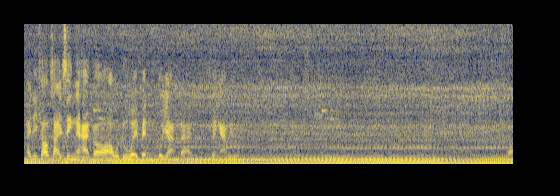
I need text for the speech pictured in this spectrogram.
ใคร ที่ชอบสายซิ่งนะฮะ ก็เอาดูไว้เป็นตัวอย่างได้ สวยงามอยู่ ก็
